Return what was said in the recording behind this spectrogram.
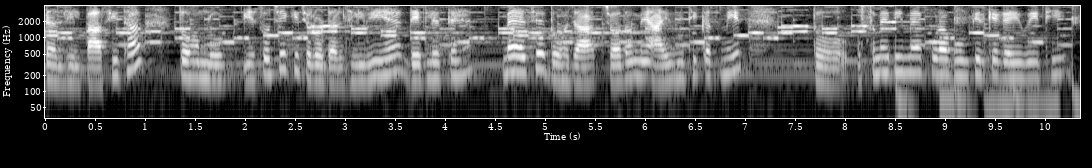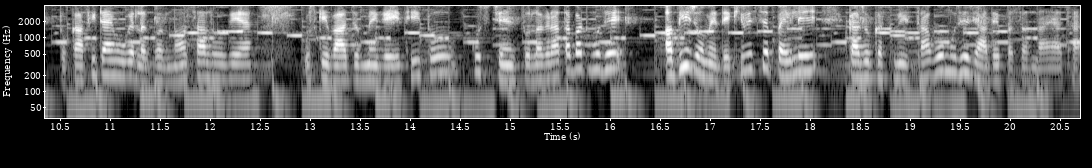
डल झील पास ही था। तो हम लोग ये सोचे कि चलो डल झील भी है, देख लेते हैं। मैं ऐसे 2014 में आई हुई थी कश्मीर। तो उस समय भी मैं पूरा घूम फिर के गई हुई थी। तो काफ़ी टाइम हो गया, लगभग नौ साल हो गया। उसके बाद जब मैं गई थी तो कुछ चेंज तो लग रहा था बट मुझे अभी जो मैं देखी हूँ, इससे पहले का जो कश्मीर था, वो मुझे ज़्यादा पसंद आया था।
